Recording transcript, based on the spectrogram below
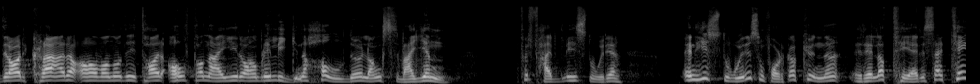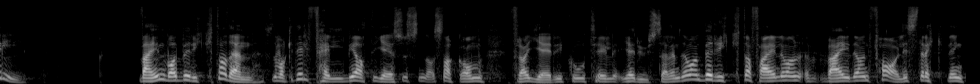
drar klærne av han, og de tar alt han eier, og han blir liggende halvdød langs veien. Forferdelig historie. En historie som folka kunne relatere seg til. Veien var berykta, den. Så det var ikke tilfeldig at Jesus snakka om fra Jeriko til Jerusalem. Det var en berykta feil, det var en vei, det var en farlig strekning.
